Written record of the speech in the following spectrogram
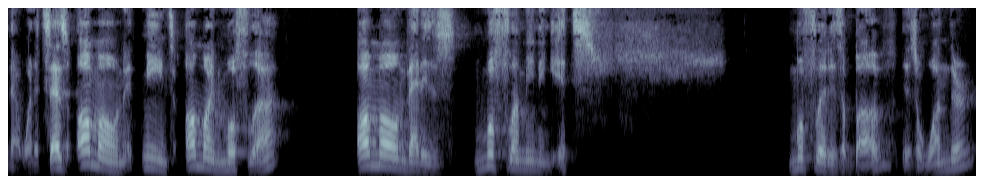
that when it says amon, it means amon mufla, amon that is mufla meaning it's mufla is above, is a wonder.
